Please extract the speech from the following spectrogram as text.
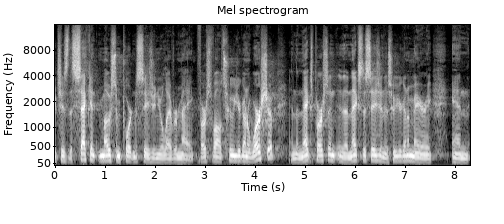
which is the second most important decision you'll ever make. First of all, it's who you're going to worship, and the next person, the next decision is who you're going to marry. And,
